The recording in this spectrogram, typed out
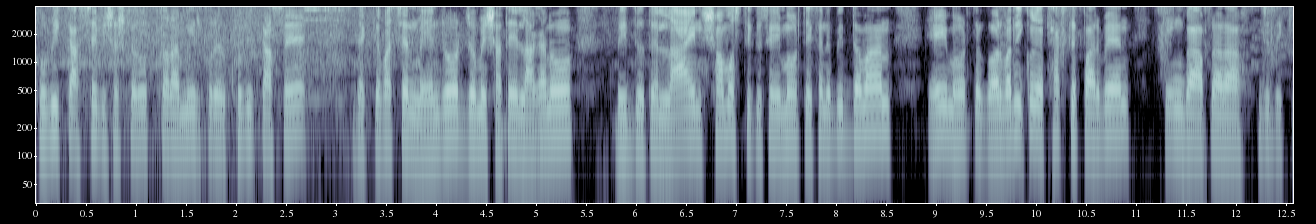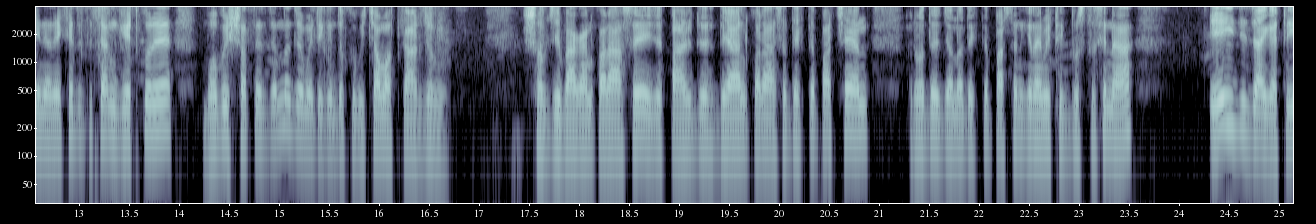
খুবই কাছে, বিশেষ করে উত্তরা, মিরপুরের খুবই কাছে। দেখতে পাচ্ছেন মেন রোড জমির সাথে লাগানো, বিদ্যুতের লাইন সমস্ত কিছু এই মুহূর্তে এখানে বিদ্যমান। এই মুহূর্তে গড়বাড়ি করে থাকতে পারবেন, কিংবা আপনারা যদি কিনে রেখে দিতে চান গেট করে, ভবিষ্যতের জন্য জমিটি কিন্তু খুবই চমৎকার জমি। সবজি বাগান করা আছে, এই যে পাশ দিয়ে দেয়াল করা আছে দেখতে পাচ্ছেন, রোদের জন্য দেখতে পাচ্ছেন কিনা আমি ঠিক বুঝতেছি না। এই যে জায়গাটি,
